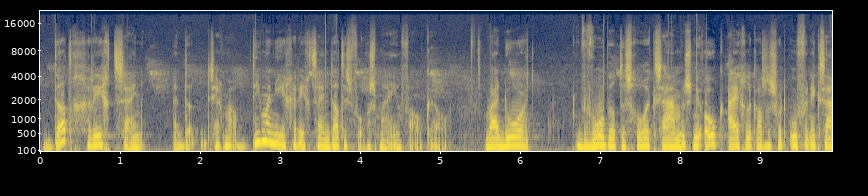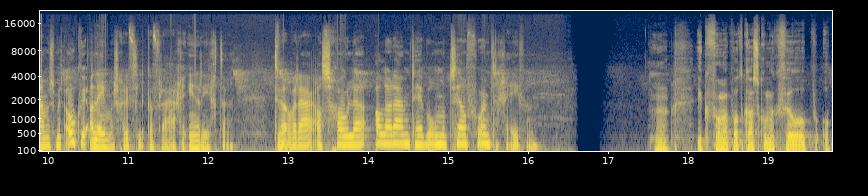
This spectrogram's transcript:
Dat gericht zijn, dat, zeg maar op die manier gericht zijn, dat is volgens mij een valkuil. Waardoor bijvoorbeeld de schoolexamens nu ook eigenlijk als een soort oefenexamens met ook weer alleen maar schriftelijke vragen inrichten. Terwijl we daar als scholen alle ruimte hebben om het zelf vorm te geven. Ja, ik, voor mijn podcast kom ik veel op, op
